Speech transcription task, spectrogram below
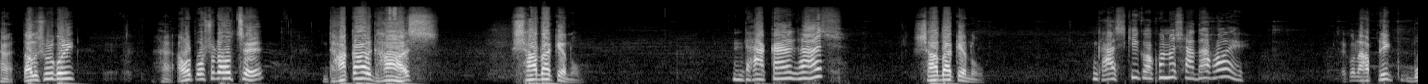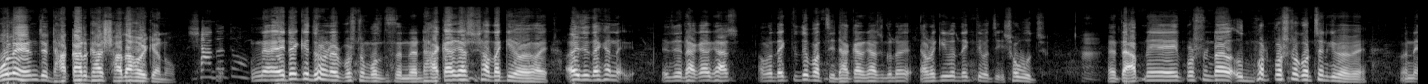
হ্যাঁ তাহলে শুরু করি। হ্যাঁ আমার প্রশ্নটা হচ্ছে ঢাকার ঘাস সাদা কেন? ঢাকার ঘাস? সাদা কেন? ঘাস কি কখনো সাদা হয়? এখন আপনি বলেন যে ঢাকার ঘাস সাদা হয় কেন। সাদা না এটা কি ধরনের প্রশ্ন বলতেছেন? না ঢাকার ঘাস সাদা কীভাবে হয়? ওই যে দেখেন এই যে ঢাকার ঘাস আমরা দেখতে তো পাচ্ছি ঢাকার ঘাসগুলো আমরা কীভাবে দেখতে পাচ্ছি? সবুজ। হ্যাঁ, তা আপনি এই প্রশ্নটা উদ্ভট প্রশ্ন করছেন কীভাবে? মানে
